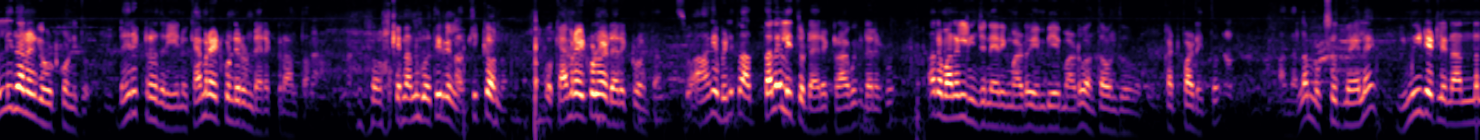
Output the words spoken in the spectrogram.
ಅಲ್ಲಿಂದ ನನಗೆ ಹುಟ್ಕೊಂಡಿದ್ದು ಡೈರೆಕ್ಟರ್ ಅಂದರೆ ಏನು? ಕ್ಯಾಮ್ರಾ ಇಟ್ಕೊಂಡಿರೋ ಡೈರೆಕ್ಟರ್ ಅಂತ. ಓಕೆ ನನಗೆ ಗೊತ್ತಿರಲಿಲ್ಲ, ಚಿಕ್ಕವನು. ಓ ಕ್ಯಾಮ್ರಾ ಇಟ್ಕೊಳ್ಳೋ ಡೈರೆಕ್ಟ್ರು ಅಂತ. ಸೊ ಹಾಗೆ ಬೆಳೀತು. ಅದು ತಲೆಯಲ್ಲಿತ್ತು ಡೈರೆಕ್ಟರ್ ಆಗಬೇಕು ಡೈರೆಕ್ಟ್ರು ಆದರೆ ಮನೇಲಿ ಇಂಜಿನಿಯರಿಂಗ್ ಮಾಡು ಎಂ ಎ ಮಾಡು ಅಂತ ಒಂದು ಕಟ್ಪಾಡಿತ್ತು. ಅದೆಲ್ಲ ಮುಗಿಸಿದ ಮೇಲೆ ಇಮಿಡಿಯೇಟ್ಲಿ ನನ್ನ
